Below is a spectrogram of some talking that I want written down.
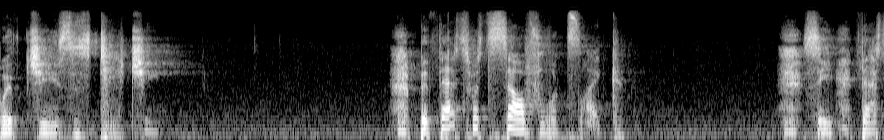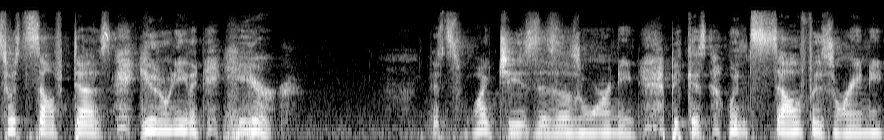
with Jesus' teaching. But that's what self looks like. See, that's what self does. You don't even hear. That's why Jesus is warning, because when self is reigning,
